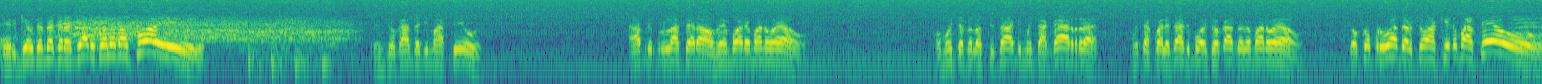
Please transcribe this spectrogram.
Ergueu dentro da grande área, o goleiro foi. Jogada de Matheus. Abre para o lateral, vem embora Emanuel. Com muita velocidade, muita garra, muita qualidade, boa jogada do Emanuel. Tocou para o Anderson aqui no bateu.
